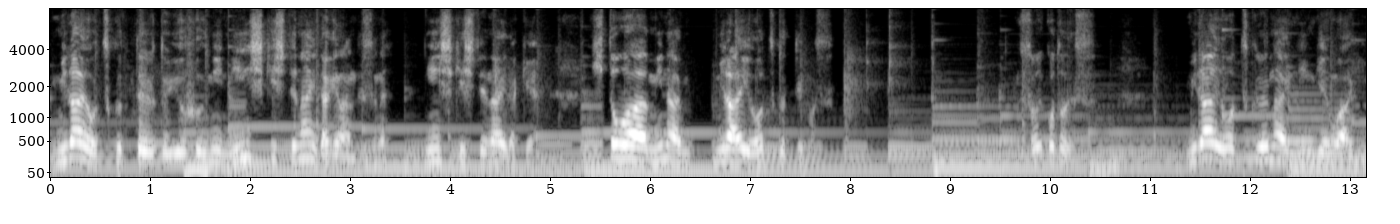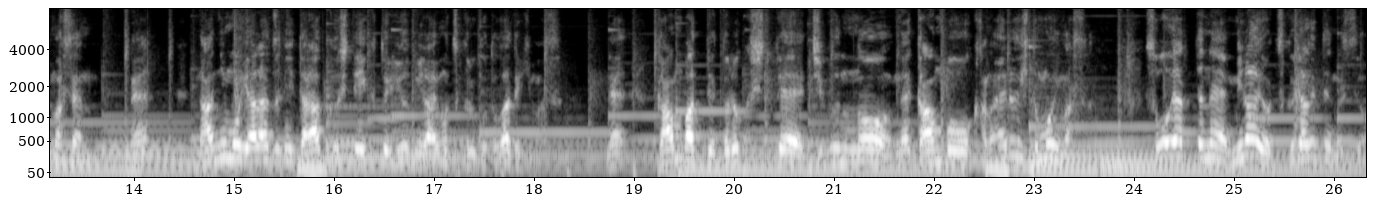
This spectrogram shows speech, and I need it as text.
未来を作っているというふうに認識してないだけなんですね。認識してないだけ。人は皆未来を作っています。そういうことです。未来を作れない人間はいません。ね。何もやらずに堕落していくという未来も作ることができます。ね、頑張って努力して自分の、ね、願望を叶える人もいます。そうやってね、未来を作り上げてんですよ。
